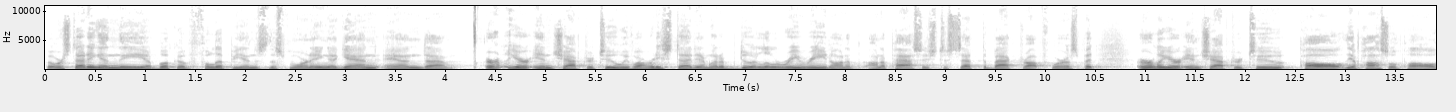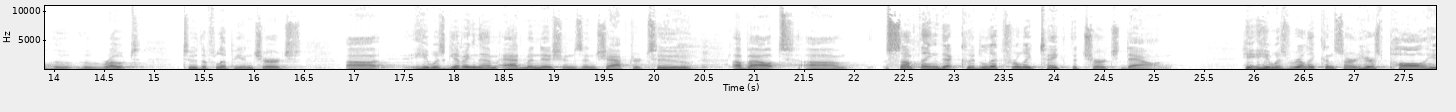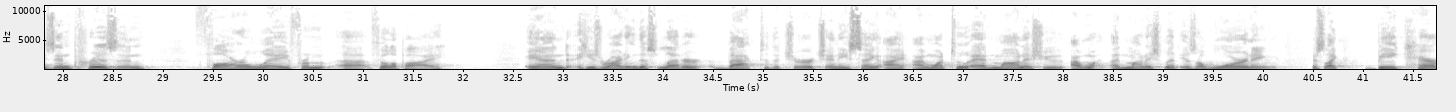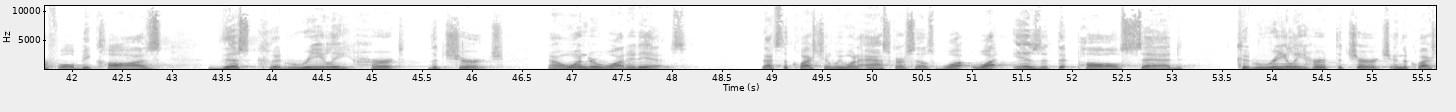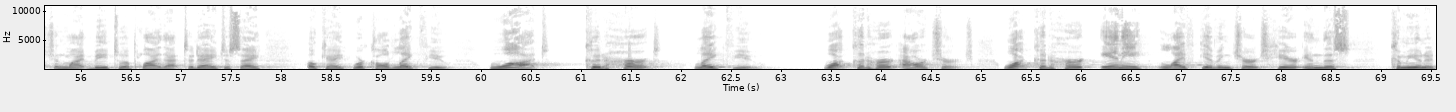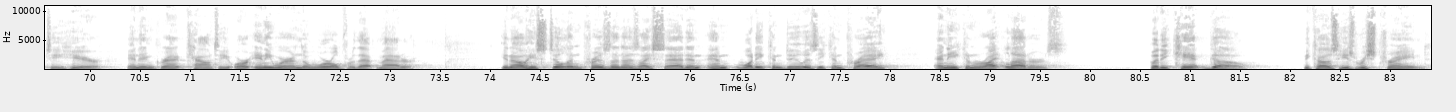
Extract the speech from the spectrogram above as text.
But we're studying in the uh, book of Philippians this morning again, and uh, earlier in chapter 2, we've already studied. I'm going to do a little reread on a, on a passage to set the backdrop for us. But earlier in chapter 2, Paul, the Apostle Paul, who, who wrote to the Philippian church, uh, he was giving them admonitions in chapter 2 about um, something that could literally take the church down. He, he was really concerned. Here's Paul, he's in prison far away from uh, Philippi. And he's writing this letter back to the church and he's saying, I, I want to admonish you. I want, admonishment is a warning. It's like, be careful because this could really hurt the church. Now I wonder what it is. That's the question we want to ask ourselves. What, what is it that Paul said could really hurt the church? And the question might be to apply that today to say, Okay, we're called Lakeview. What could hurt Lakeview? What could hurt our church? What could hurt any life giving church here in this community here and in Grant County or anywhere in the world for that matter? You know, he's still in prison, as I said, and, and what he can do is he can pray and he can write letters, but he can't go because he's restrained.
